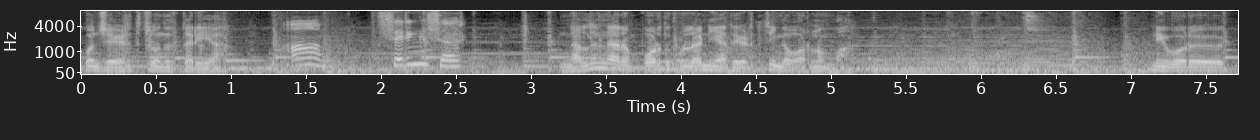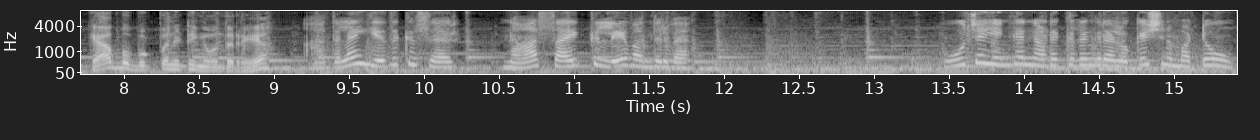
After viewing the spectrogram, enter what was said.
கொஞ்சம் எடுத்துட்டு வந்து தரியா? ஆ சரிங்க சார் நல்ல நேரம் போறதுக்குள்ள நீ அதை எடுத்துட்டு இங்க வரணும்மா நீ ஒரு கேப் புக் பண்ணிட்டு இங்க வந்துடுறியா? அதெல்லாம் எதுக்கு சார் நான் சைக்கிள்லே வந்துருவேன். பூஜை எங்க நடக்குதுங்கிற லொகேஷனை மட்டும்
